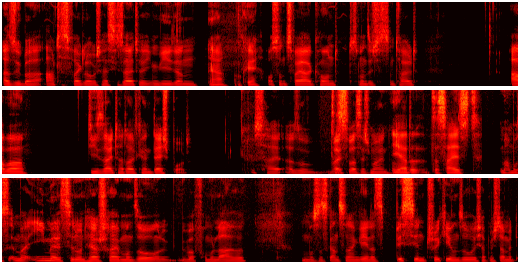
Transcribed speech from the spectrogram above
Also über Artistify, glaube ich, heißt die Seite. Irgendwie dann Ja, okay. auch so ein Zweier-Account, dass man sich das dann teilt. Aber die Seite hat halt kein Dashboard. Das heißt, also, Das- weißt du, was ich meine? Ja, da- das heißt, man muss immer E-Mails hin und her schreiben und so und über Formulare. Muss das Ganze dann gehen. Das ist ein bisschen tricky und so. Ich habe mich damit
